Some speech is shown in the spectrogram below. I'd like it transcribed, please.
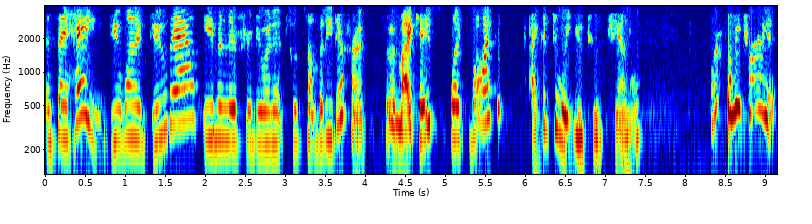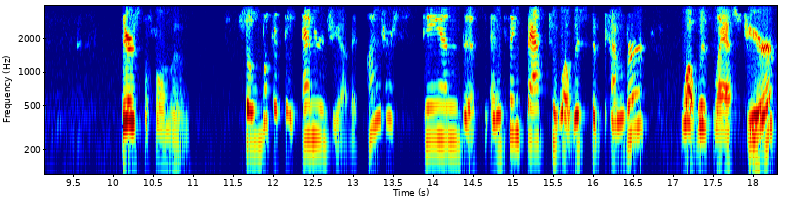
and say, hey, do you want to do that even if you're doing it with somebody different? So in my case, like, well, I could I could do a YouTube channel. Or let me try it. There's the full moon. So look at the energy of it. Understand this and think back to what was September, what was last year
